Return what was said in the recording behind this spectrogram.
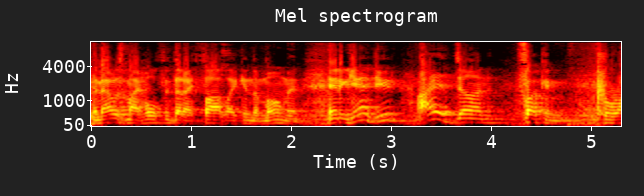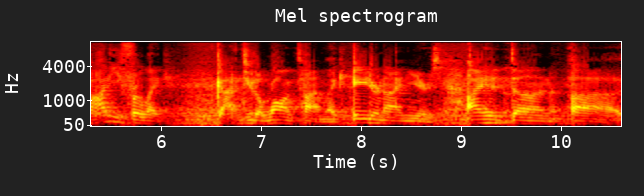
And that was my whole thing that I thought, like, in the moment. And again, dude, I had done fucking karate for like, God, dude, a long time, like eight or nine years. I had done uh,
